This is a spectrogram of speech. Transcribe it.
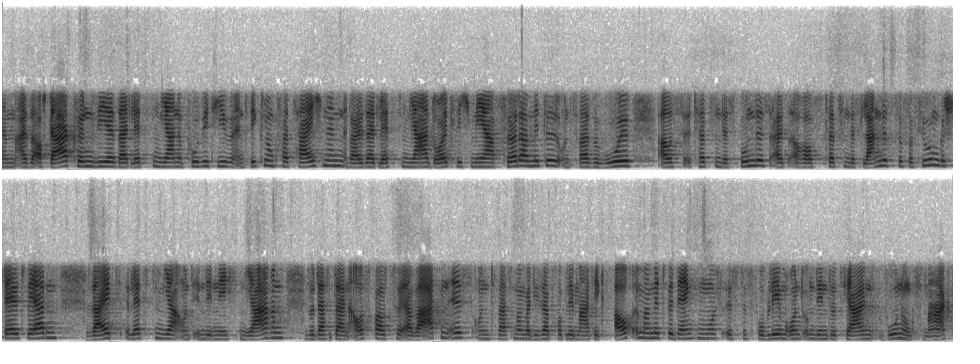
Ähm, also auch da können wir seit letztem Jahr eine positive Entwicklung verzeichnen, weil seit letztem Jahr deutlich mehr Fördermittel, und zwar sowohl aus Töpfen des Bundes als auch aus Töpfen des Landes zur Verfügung gestellt werden, seit letztem Jahr und in den nächsten Jahren, sodass da ein Ausbau zu erwarten ist. Und was man bei dieser Problematik auch immer mit bedenken muss, ist das Problem rund um den sozialen Wohnungsmarkt.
